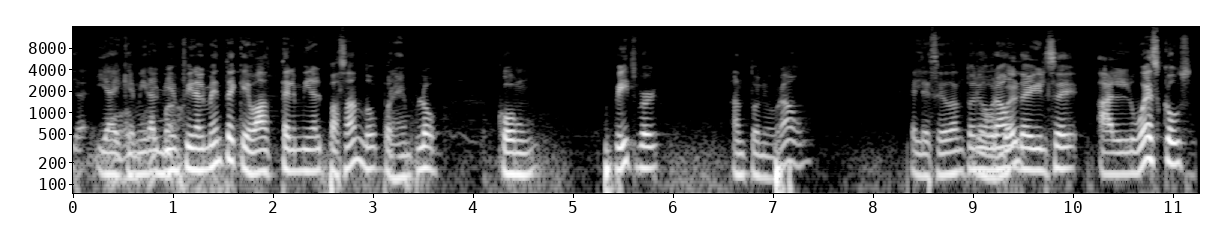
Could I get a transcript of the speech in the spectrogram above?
Y, y hay que mirar bien finalmente que va a terminar pasando, por ejemplo, con Pittsburgh, Antonio Brown. El deseo de Antonio Brown de irse al West Coast,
